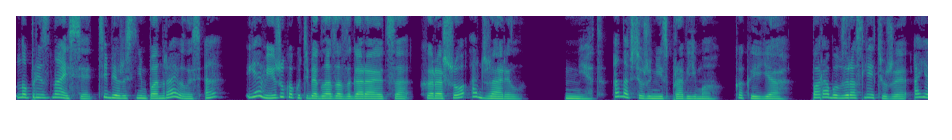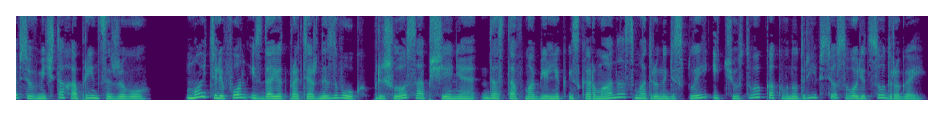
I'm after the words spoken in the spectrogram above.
Но признайся, тебе же с ним понравилось, а? Я вижу, как у тебя глаза загораются. Хорошо отжарил». «Нет, она все же неисправима, как и я. Пора бы взрослеть уже, а я все в мечтах о принце живу. Мой телефон издает протяжный звук. Пришло сообщение. Достав мобильник из кармана, смотрю на дисплей и чувствую, как внутри все сводит судорогой.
